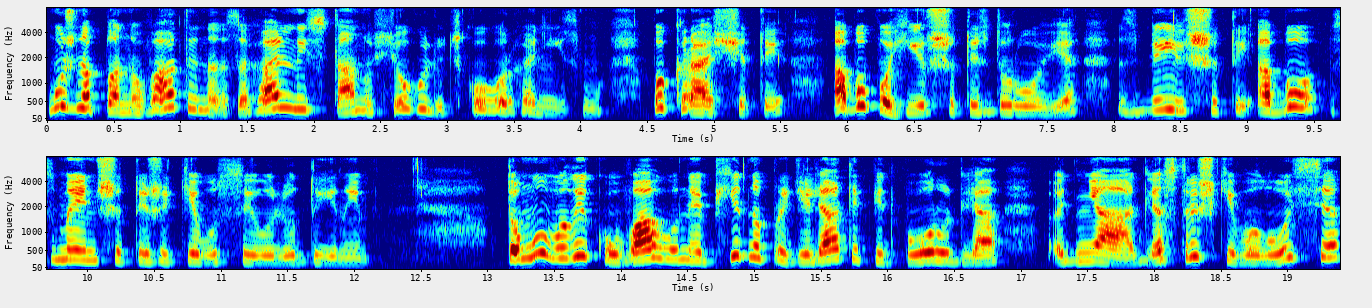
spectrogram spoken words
можна планувати на загальний стан усього людського організму, покращити або погіршити здоров'я, збільшити або зменшити життєву силу людини. Тому велику увагу необхідно приділяти підбору для дня для стрижки волосся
